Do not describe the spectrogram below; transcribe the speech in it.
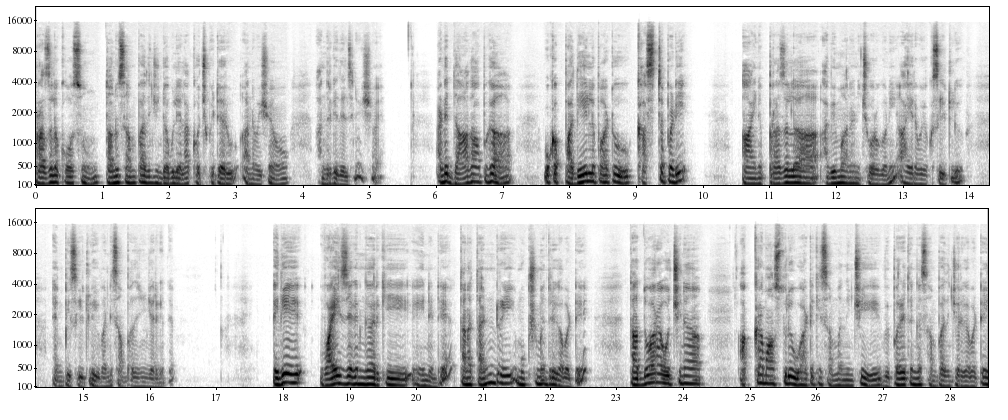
ప్రజల కోసం తను సంపాదించిన డబ్బులు ఎలా ఖర్చు పెట్టారు అన్న విషయం అందరికీ తెలిసిన విషయమే. అంటే దాదాపుగా ఒక పదేళ్ళ పాటు కష్టపడి ఆయన ప్రజల అభిమానాన్ని చూరగొని ఆ ఇరవై ఒక్క సీట్లు ఎంపీ సీట్లు ఇవన్నీ సంపాదించడం జరిగింది. ఇదే వైఎస్ జగన్ గారికి ఏంటంటే తన తండ్రి ముఖ్యమంత్రి కాబట్టి తద్వారా వచ్చిన అక్రమాస్తులు వాటికి సంబంధించి విపరీతంగా సంపాదించారు కాబట్టి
